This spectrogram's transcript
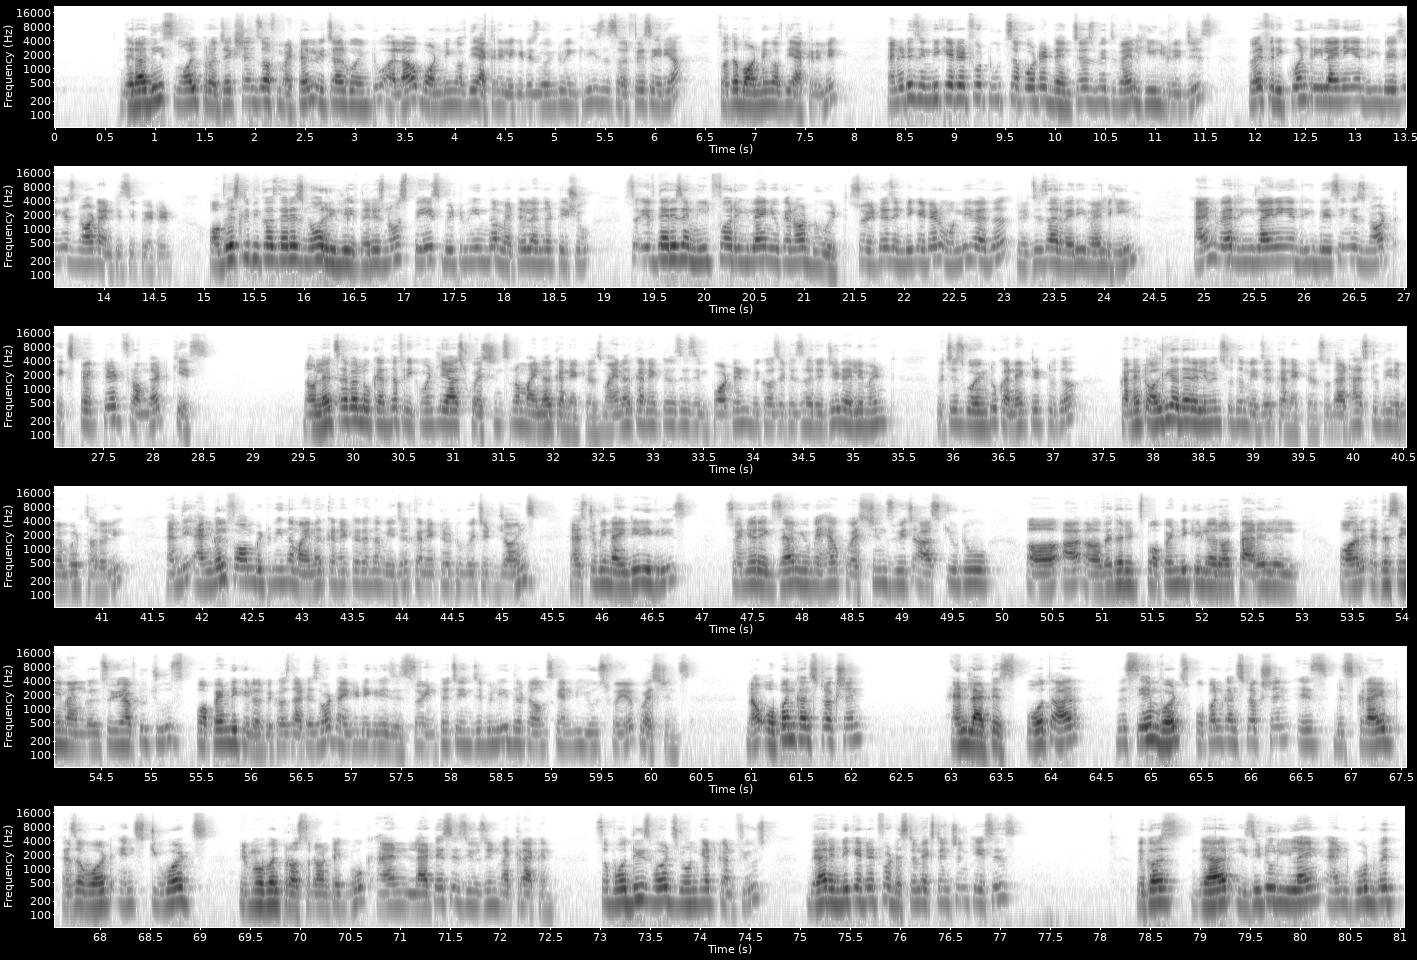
there are these small projections of metal which are going to allow bonding of the acrylic. It is going to increase the surface area for the bonding of the acrylic and it is indicated for tooth supported dentures with well healed ridges where frequent relining and rebasing is not anticipated. Obviously because there is no relief, there is no space between the metal and the tissue. So if there is a need for reline, you cannot do it. So it is indicated only where the ridges are very well healed and where relining and rebasing is not expected from that case. Now let's have a look at the frequently asked questions from minor connectors. Minor connectors is important because it is a rigid element which is going to connect it to the connect all the other elements to the major connector. So that has to be remembered thoroughly. And the angle formed between the minor connector and the major connector to which it joins has to be 90 degrees. So in your exam you may have questions which ask you to uh, uh, uh whether it's perpendicular or parallel or at the same angle. So you have to choose perpendicular because that is what 90 degrees is. So interchangeably the terms can be used for your questions. Now open construction and lattice both are the same words. Open construction is described as a word in Stewart's removable prosthodontic book and lattice is used in McCracken. So both these words don't get confused. They are indicated for distal extension cases because they are easy to reline and good with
